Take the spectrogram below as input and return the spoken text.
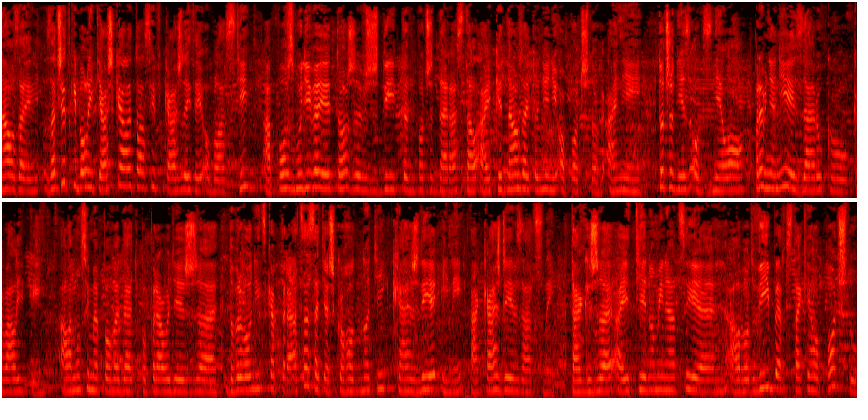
Naozaj, začiatky boli ťažké, ale to asi v každej tej oblasti. A povzbudivé je to, že vždy ten počet narastal, aj keď naozaj to není o počtoch. Ani to, čo dnes odznelo, pre mňa nie je zárukou kvality. Ale musíme povedať popravde, že dobrovoľnícka práca sa ťažko hodnotí, každý je iný a každý je vzácny. Takže aj tie nominácie, alebo výber z takého počtu,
